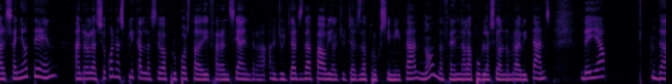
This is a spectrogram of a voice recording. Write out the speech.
El senyor Ten, en relació quan ha explicat la seva proposta de diferenciar entre els jutjats de pau i els jutjats de proximitat, no? de la població del nombre d'habitants, deia de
